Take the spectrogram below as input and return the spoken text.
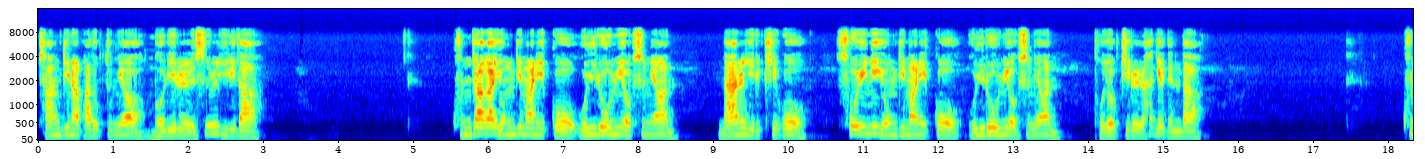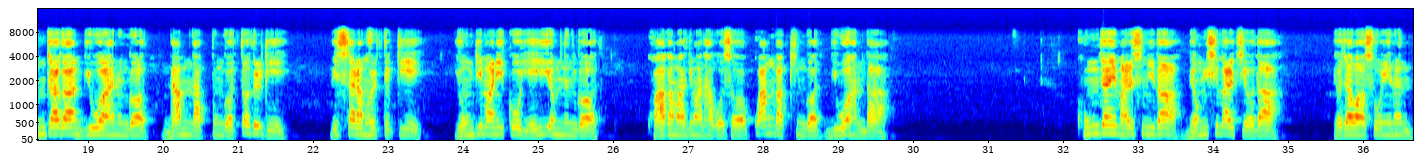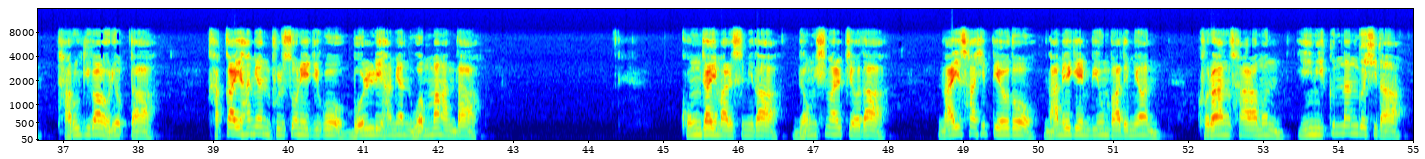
장기나 바둑두며 머리를 쓸 일이다. 군자가 용기만 있고 의로움이 없으면 난을 일으키고 소인이 용기만 있고 의로움이 없으면 도적질을 하게 된다. 군자가 미워하는 것, 남 나쁜 것 떠들기, 윗사람 헐뜯기, 용기만 있고 예의 없는 것, 과감하기만 하고서 꽉 막힌 것 미워한다. 공자의 말씀이다. 명심할지어다. 여자와 소인은 다루기가 어렵다. 가까이 하면 불손해지고 멀리 하면 원망한다. 공자의 말씀이다. 명심할지어다. 나이 40대여도 남에게 미움받으면 그러한 사람은 이미 끝난 것이다.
